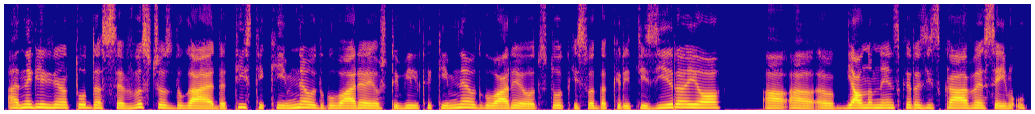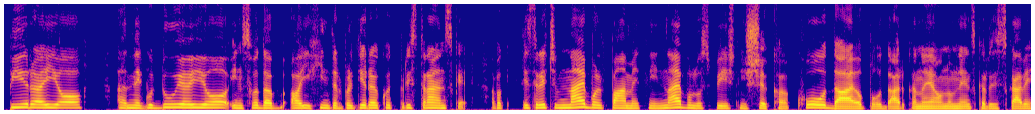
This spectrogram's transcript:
A ne glede na to, da se vse čas dogaja, da tisti, ki jim ne odgovarjajo številke, ki jim ne odgovarjajo odstotki, seveda kritizirajo a, a, a, javnomnenjske raziskave, se jim upirajo, negodujejo in seveda jih interpretirajo kot pristranske. Ampak jaz rečem, najbolj pametni, najbolj uspešni še kako dajo poudarka na javnomnenjske raziskave.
